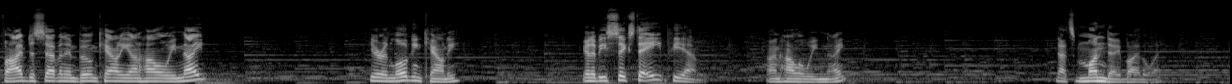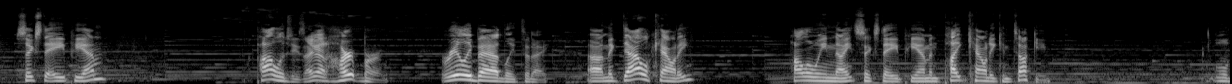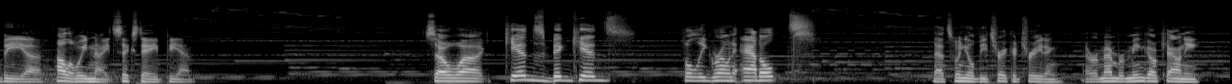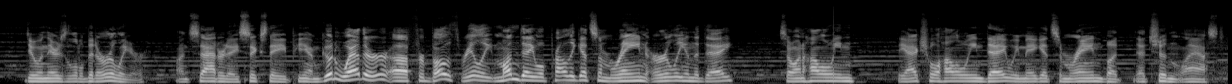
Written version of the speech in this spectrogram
5 to 7 in Boone County on Halloween night. Here in Logan County, going to be 6 to 8 p.m. on Halloween night. That's Monday, by the way. 6 to 8 p.m. Apologies, I got heartburn really badly today. Uh, McDowell County, Halloween night, 6 to 8 p.m., and Pike County, Kentucky will be uh, Halloween night, 6 to 8 p.m. So, uh, kids, big kids, fully grown adults, that's when you'll be trick or treating. I remember Mingo County doing theirs a little bit earlier on Saturday, 6 to 8 p.m. Good weather uh, for both, really. Monday, we'll probably get some rain early in the day. So on Halloween, the actual Halloween day, we may get some rain, but that shouldn't last.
